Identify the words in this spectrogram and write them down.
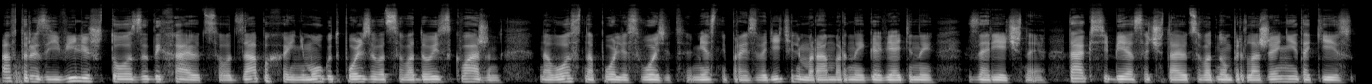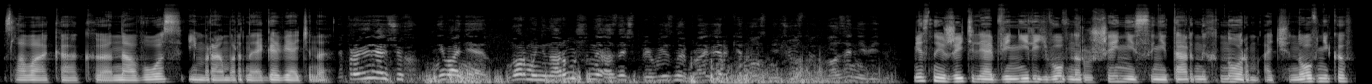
Авторы заявили, что задыхаются от запаха и не могут пользоваться водой из скважин. Навоз на поле свозит местный производитель мраморной говядины «Заречная». Так себе сочетаются в одном предложении такие слова, как навоз и мраморная говядина. Для проверяющих не воняет. Нормы не нарушены, а значит при выездной проверке нос не чувствует, глаза не видят. Местные жители обвинили его в нарушении санитарных норм, а чиновников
